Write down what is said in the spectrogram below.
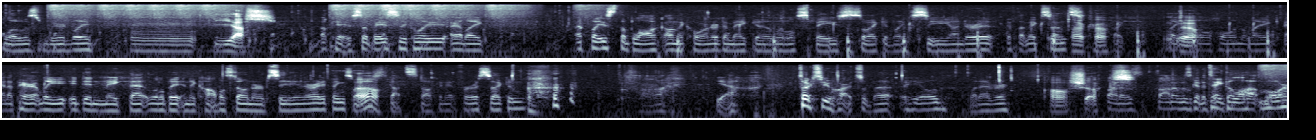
flows weirdly. Mm, yes. Okay, so basically, I like, I placed the block on the corner to make a little space so I could like see under it, if that makes sense. Okay. Like, like Yeah. a little hole in the lake, and apparently it didn't make that little bit into cobblestone or obsidian or anything, so I Oh. just got stuck in it for a second. uh, yeah, took two hearts of that. I healed. Whatever. Oh Thought I shucks. was thought I was gonna take a lot more,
